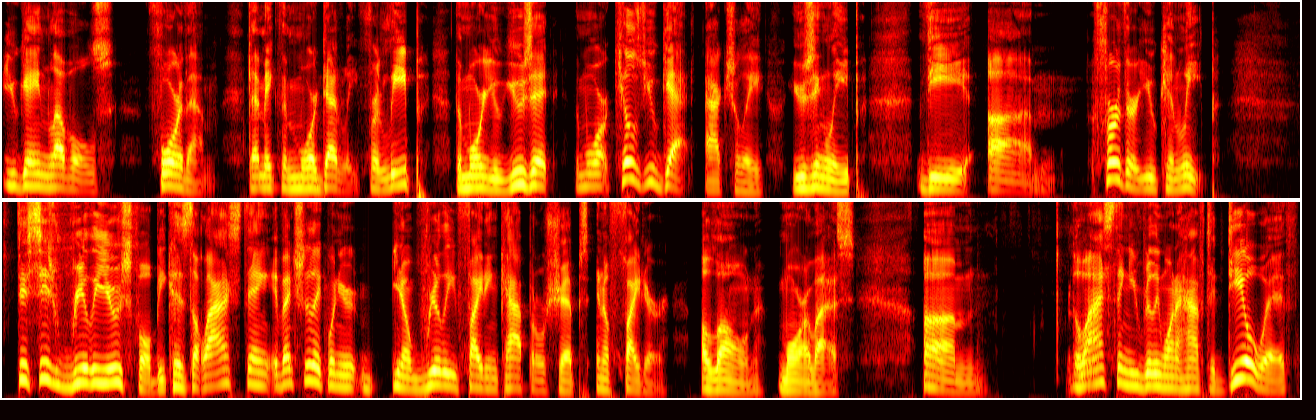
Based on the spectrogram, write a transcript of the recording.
you gain levels for them that make them more deadly for leap the more you use it the more kills you get actually using leap, the um, further you can leap. This is really useful because the last thing, eventually, like when you're, you know, really fighting capital ships in a fighter alone, more or less, um, the last thing you really want to have to deal with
